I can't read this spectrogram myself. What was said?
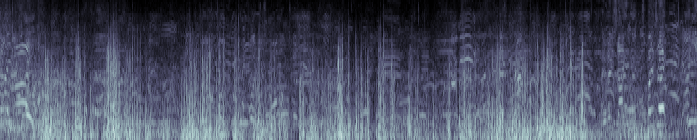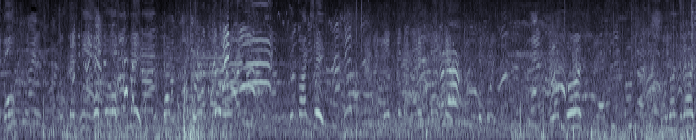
Everybody, Zach, spin, Zach. There you go. Good, Maxie! Good! Well done, Zach.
